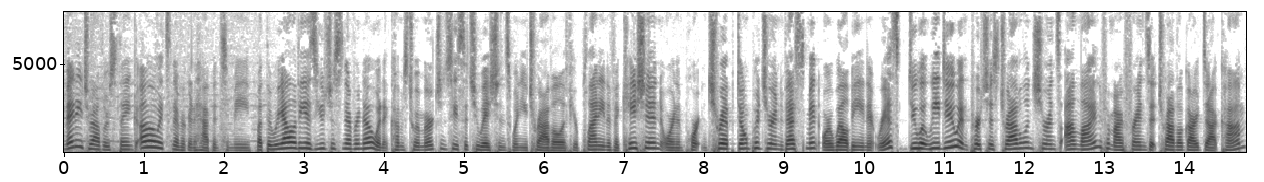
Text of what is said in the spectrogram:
Many travelers think, oh, it's never going to happen to me. But the reality is, you just never know when it comes to emergency situations when you travel. If you're planning a vacation or an important trip, don't put your investment or well being at risk. Do what we do and purchase travel insurance online from our friends at travelguard.com.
